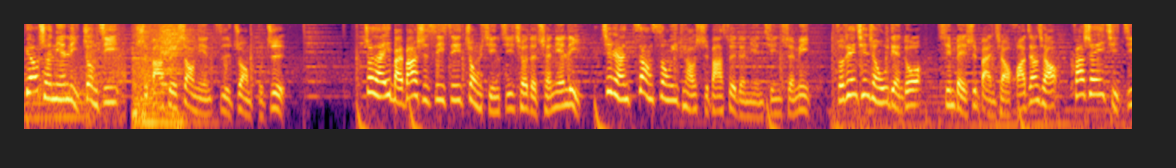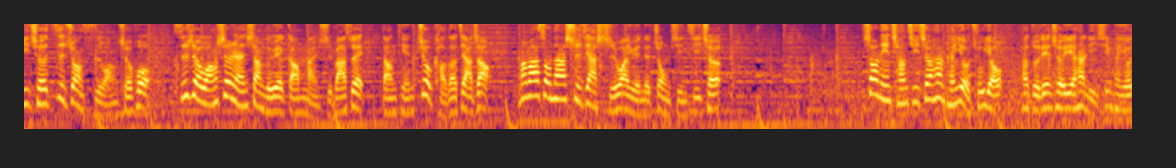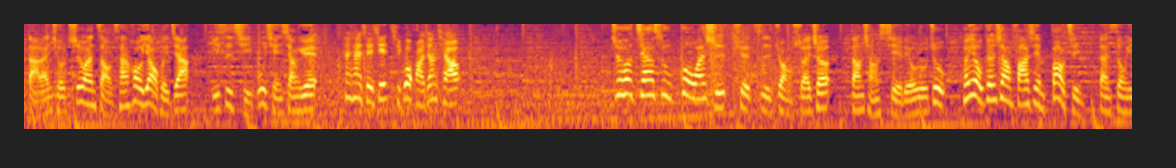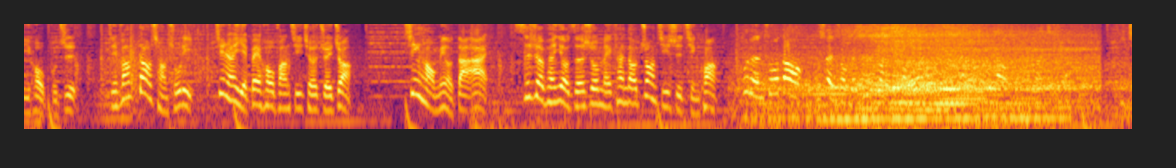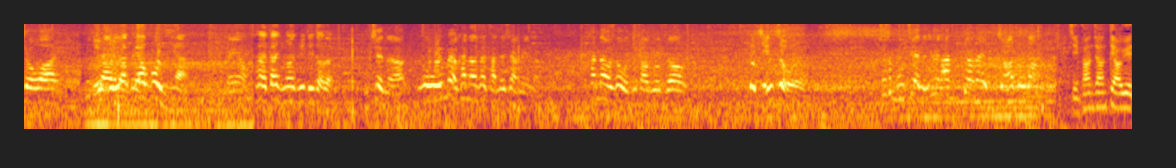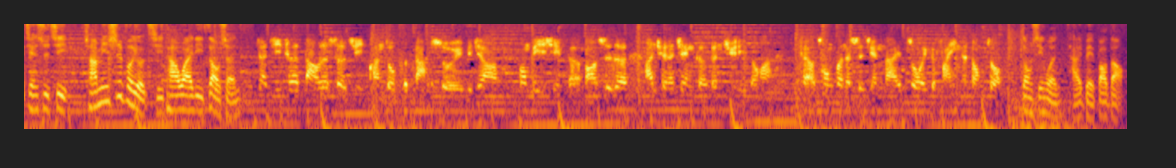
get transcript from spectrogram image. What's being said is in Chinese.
飙成年礼重击，十八岁少年自撞不治。这台一百八十 CC 重型机车的成年礼，竟然葬送一条十八岁的年轻生命。昨天清晨五点多，新北市板桥华江桥发生一起机车自撞死亡车祸。死者王胜然上个月刚满十八岁，当天就考到驾照，妈妈送他试驾十万元的重型机车。少年常骑车和朋友出游，他昨天彻夜和李姓朋友打篮球，吃完早餐后要回家，疑似起步前相约。看看谁先骑过华江桥，之后加速过弯时却自撞摔车，当场血流如注。朋友跟上发现报警，但送医后不治。警方到场处理，竟然也被后方机车追撞，幸好没有大碍。死者朋友则说没看到撞击时情况，不能说到顺手，可是撞击到有有没有飙过你啊？没有，他当警方被接走了。不见了啊！我我又没有看到在弹在下面呢，看到的时候我就操作之后被捡走了，就是不见了，因为它掉在脚踏车上。警方将调阅监视器，查明是否有其他外力造成。在机车道的设计宽度不大，属于比较封闭型的，保持着安全的间隔跟距离的话，才有充分的时间来做一个反应的动作。动新闻台北报道。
